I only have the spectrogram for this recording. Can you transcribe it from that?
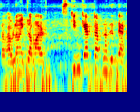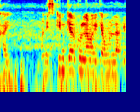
তা ভাবলাম একটু আমার স্কিন কেয়ারটা আপনাদের দেখাই। মানে স্কিন কেয়ার করলে আমাকে কেমন লাগে?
